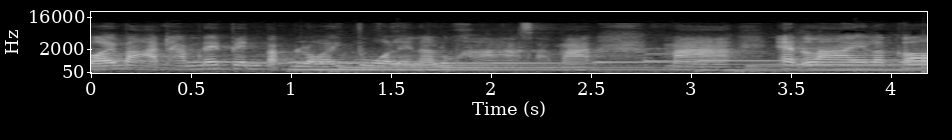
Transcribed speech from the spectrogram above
100 บาททำได้เป็นแบบร้อยตัวเลยนะลูกค้าสามารถมาแอดไลน์แล้วก็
